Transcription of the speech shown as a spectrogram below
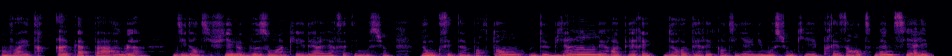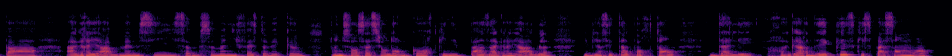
on va être incapable d'identifier le besoin qui est derrière cette émotion. Donc c'est important de bien les repérer, de repérer quand il y a une émotion qui est présente, même si elle n'est pas agréable, même si ça se manifeste avec euh, une sensation dans le corps qui n'est pas agréable, eh bien c'est important d'aller regarder qu'est-ce qui se passe en moi,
